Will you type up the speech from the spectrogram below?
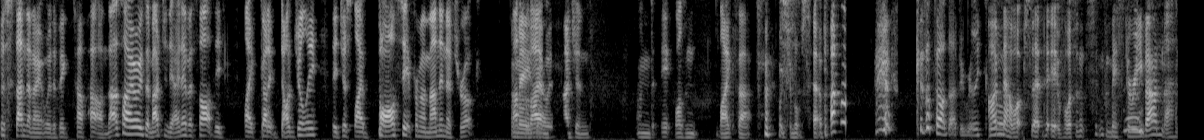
Just standing out with a big top hat on. That's how I always imagined it. I never thought they'd like got it dodgily. They just like bought it from a man in a truck. That's what I Amazing. always imagined, and it wasn't like that, which I'm upset about. because I thought that'd be really cool. I'm now upset that it wasn't mystery van man.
